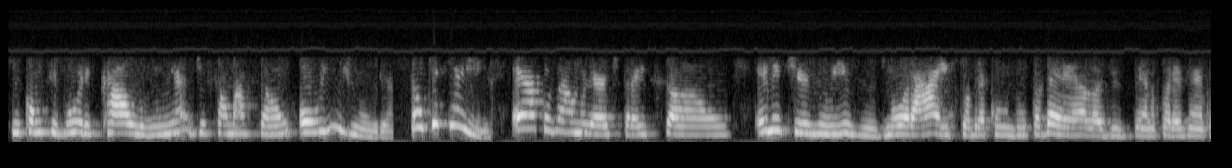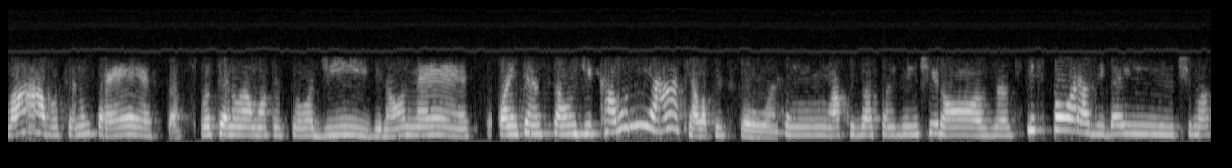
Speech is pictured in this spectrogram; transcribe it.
que configure calúnia, difamação ou injúria. Então, o que, que é isso? É acusar a mulher de traição, emitir juízos morais sobre a conduta dela, dizendo, por exemplo, ah, você não presta, você não é uma pessoa digna, honesta, com a intenção de caluniar aquela pessoa, com acusações mentirosas, expor a vida íntima,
